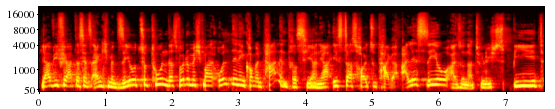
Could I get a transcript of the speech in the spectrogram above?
Ja, wie viel hat das jetzt eigentlich mit SEO zu tun? Das würde mich mal unten in den Kommentaren interessieren. Ja, ist das heutzutage alles SEO? Also natürlich Speed,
